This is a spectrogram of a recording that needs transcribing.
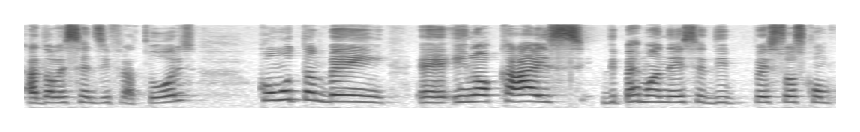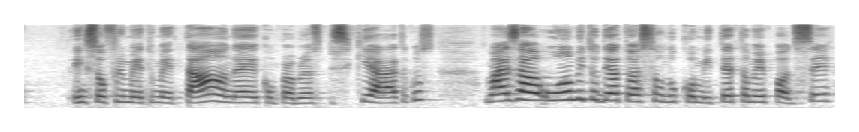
adolescentes infratores, como também é, em locais de permanência de pessoas com, em sofrimento mental, né, com problemas psiquiátricos, mas a, o âmbito de atuação do comitê também pode ser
